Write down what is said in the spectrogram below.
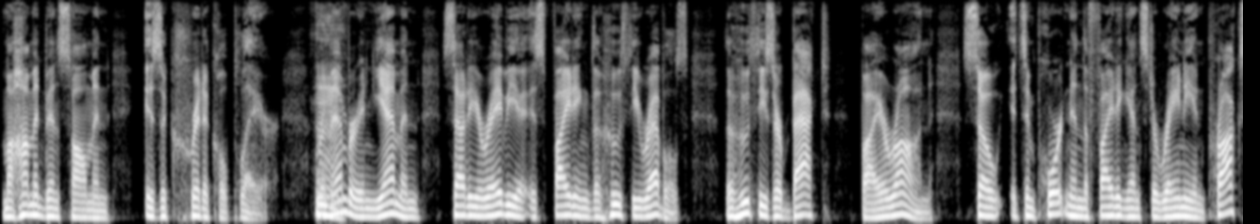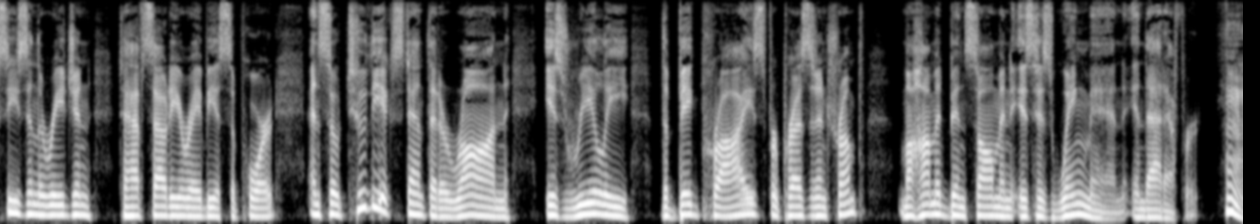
Mohammed bin Salman is a critical player. Hmm. Remember, in Yemen, Saudi Arabia is fighting the Houthi rebels. The Houthis are backed by Iran. So it's important in the fight against Iranian proxies in the region to have Saudi Arabia support. And so, to the extent that Iran is really the big prize for President Trump, Mohammed bin Salman is his wingman in that effort. Hmm.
